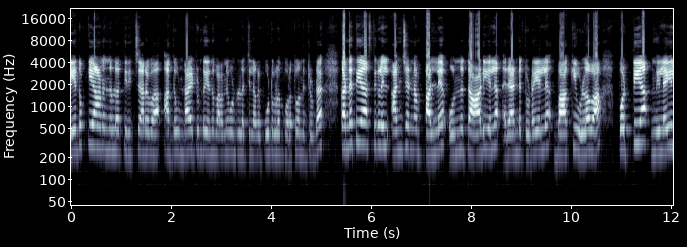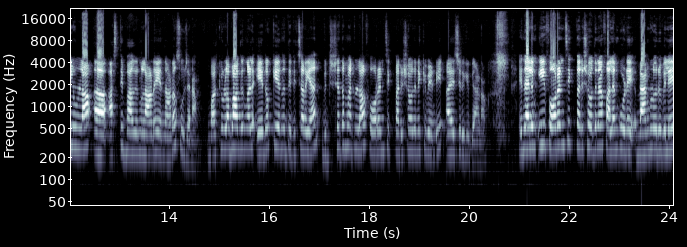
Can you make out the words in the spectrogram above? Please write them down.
ഏതൊക്കെയാണെന്നുള്ള തിരിച്ചറിവ് അത് ഉണ്ടായിട്ടുണ്ട് എന്ന് പറഞ്ഞുകൊണ്ടുള്ള ചില റിപ്പോർട്ടുകളും പുറത്തു വന്നിട്ടുണ്ട്. കണ്ടെത്തിയ അസ്ഥികളിൽ അഞ്ചെണ്ണം പല്ല് ഒന്ന് താടിയൽ രണ്ട് തുടയൽ ബാക്കിയുള്ളവ പൊട്ടിയ നിലയിലുള്ള അസ്ഥിഭാഗങ്ങളാണ് എന്നാണ് സൂചന. ബാക്കിയുള്ള ഭാഗങ്ങൾ ഏതൊക്കെയെന്ന് തിരിച്ചറിയാൻ വിശദമായിട്ടുള്ള ഫോറൻസിക് പരിശോധനയ്ക്ക് വേണ്ടി അയച്ചിരിക്കുകയാണ്. എന്തായാലും ഈ ഫോറൻസിക് പരിശോധന ഫലം കൂടെ ബാംഗ്ലൂരുവിലെ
